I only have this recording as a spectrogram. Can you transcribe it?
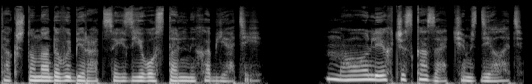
так что надо выбираться из его стальных объятий. Но легче сказать, чем сделать.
